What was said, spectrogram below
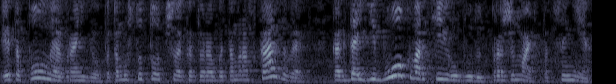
это полное вранье, потому что тот человек, который об этом рассказывает, когда его квартиру будут прожимать по цене,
